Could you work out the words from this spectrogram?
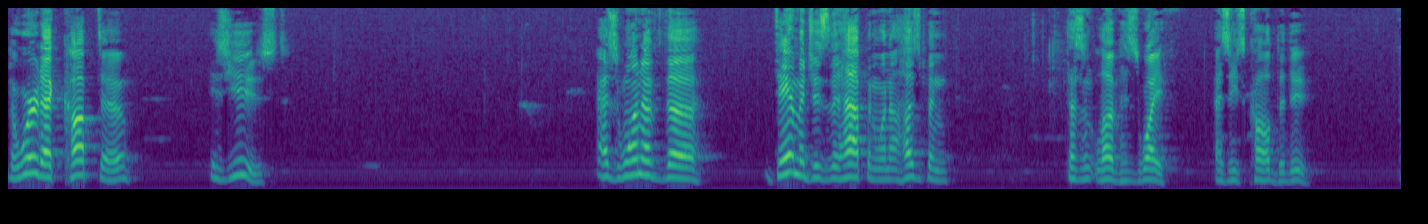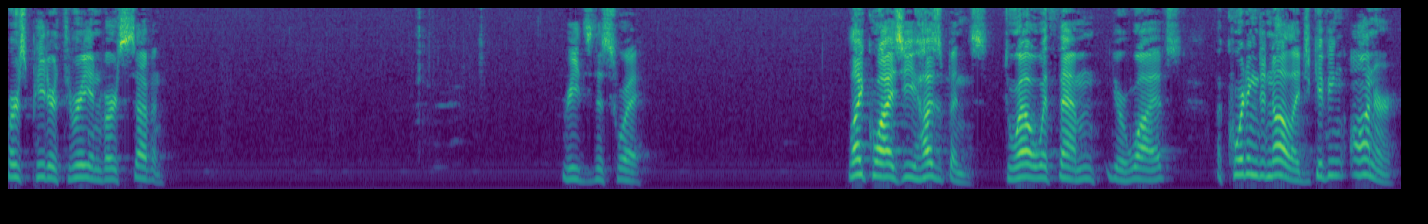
The word ekkopto is used as one of the damages that happen when a husband doesn't love his wife as he's called to do. 1 Peter 3 and verse 7. reads this way Likewise, ye husbands, dwell with them, your wives, according to knowledge, giving honor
